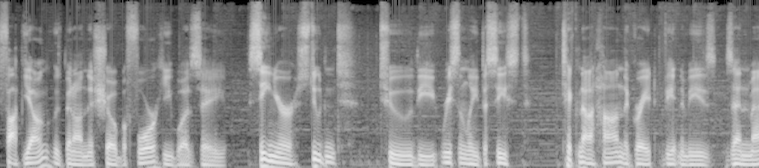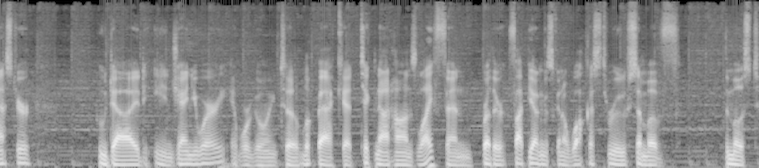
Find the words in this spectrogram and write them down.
Phap Dung, who's been on this show before. He was a senior student to the recently deceased Thich Nhat Hanh, the great Vietnamese Zen master who died in January. And we're going to look back at Thich Nhat Hanh's life. And Brother Phap Dung is going to walk us through some of the most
